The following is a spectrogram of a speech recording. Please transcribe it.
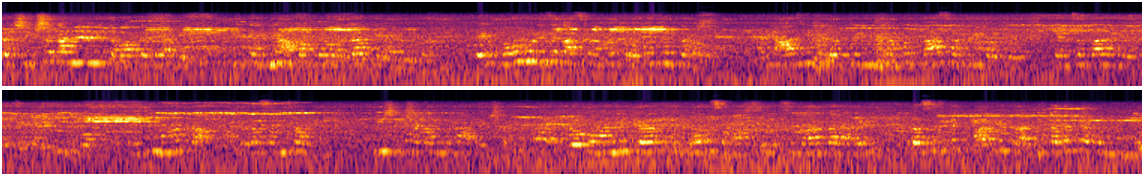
तर शिक्षकांनी ही जबाबदारी आहे की त्यांनी आपापल्या वर्गात गेल्यानंतर एक दोन मुलीचं कासन आपण प्रबोधन करावं आणि आज ही खेळत नाही आपण का साजरी करतोय त्यांचं काय आहे त्यांचं व्यक्तित्व त्याची महत्ता आपल्याला समजावी ही शिक्षकांकडून अपेक्षा आहे. लोकमान्य टिळक हे समाज सु- सुधारणार आहे. तसंच ते भारतीय क्रांतिकारक आपण म्हणतो.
